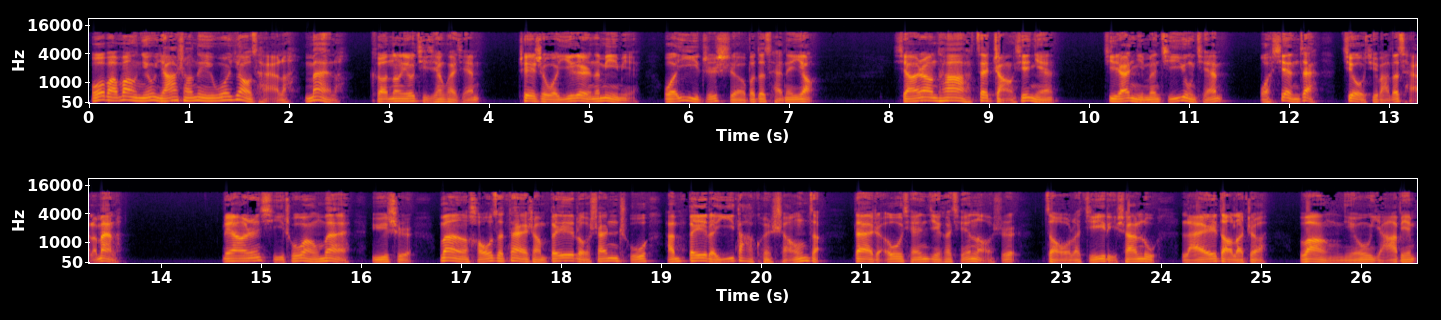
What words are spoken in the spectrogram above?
我把望牛崖上那一窝药采了，卖了，可能有几千块钱。这是我一个人的秘密，我一直舍不得采那药，想让它再长些年。既然你们急用钱，我现在就去把它采了卖了。”两人喜出望外，于是万猴子带上背篓、山锄，还背了一大捆绳子，带着欧前进和秦老师走了几里山路，来到了这望牛崖边。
